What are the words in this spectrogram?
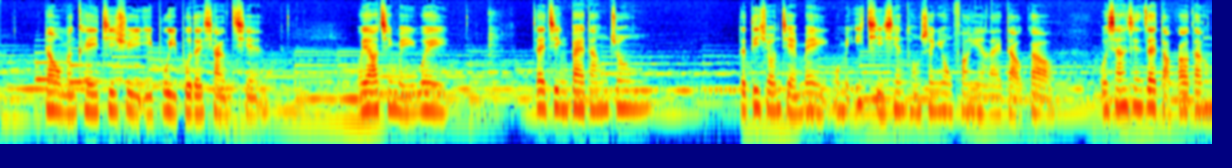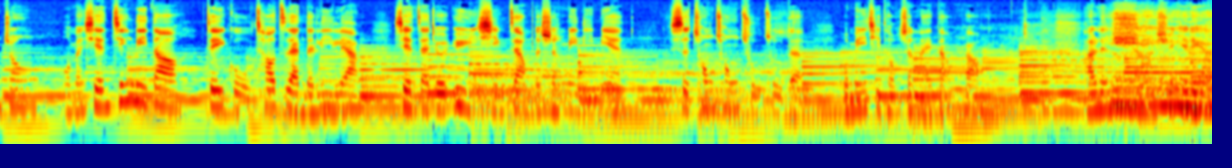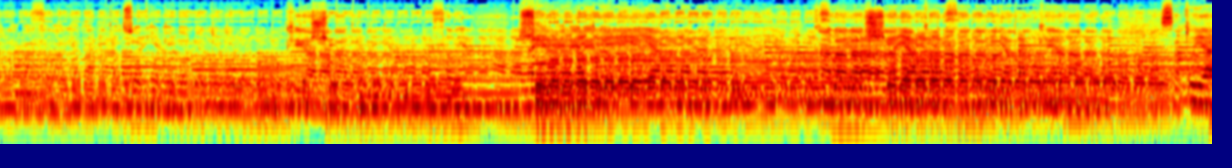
让我们可以继续一步一步的向前。我邀请每一位在敬拜当中。的弟兄姐妹，我们一起先同声用方言来祷告。我相信在祷告当中，我们先经历到这一股超自然的力量，现在就运行在我们的生命里面，是充充足足的。我们一起同声来祷告。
